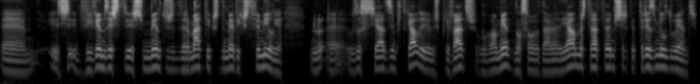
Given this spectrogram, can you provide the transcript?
Uh, vivemos este, estes momentos dramáticos de médicos de família. Uh, os associados em Portugal os privados, globalmente, não só da Anadial, mas tratamos cerca de 13 mil doentes.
